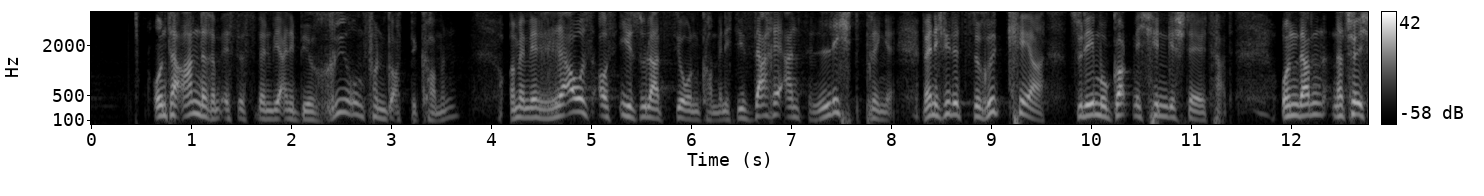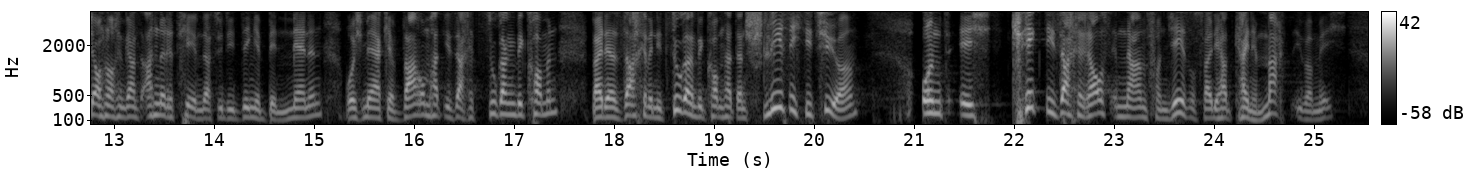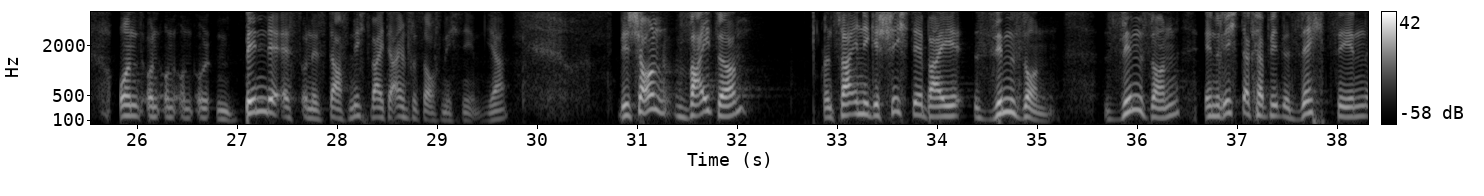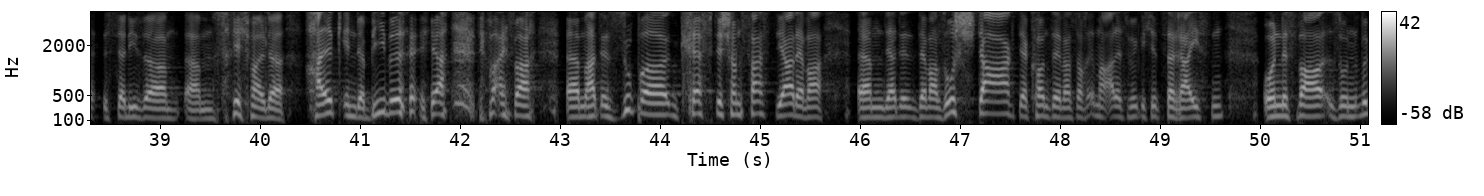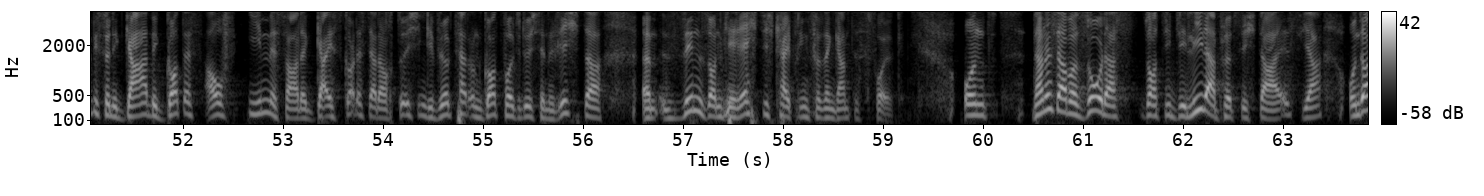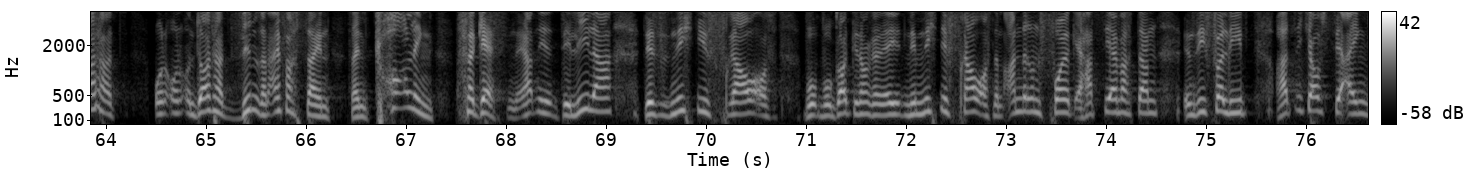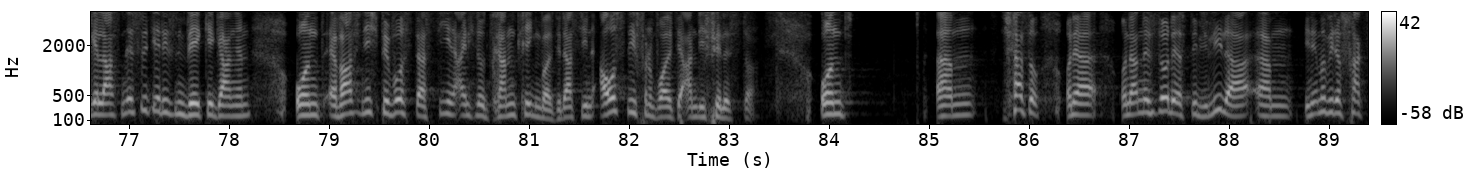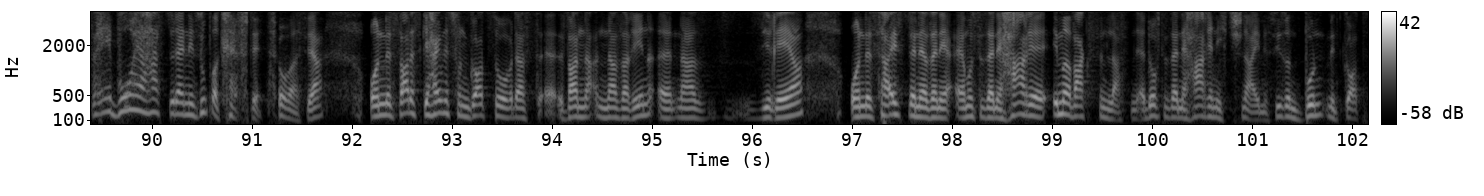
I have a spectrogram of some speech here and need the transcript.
unter anderem ist es, wenn wir eine Berührung von Gott bekommen und wenn wir raus aus Isolation kommen, wenn ich die Sache ans Licht bringe, wenn ich wieder zurückkehre zu dem, wo Gott mich hingestellt hat. Und dann natürlich auch noch in ganz andere Themen, dass wir die Dinge benennen, wo ich merke, warum hat die Sache Zugang bekommen? Bei der Sache, wenn die Zugang bekommen hat, dann schließe ich die Tür und ich kick die Sache raus im Namen von Jesus, weil die hat keine Macht über mich und, und, und, und, und binde es und es darf nicht weiter Einfluss auf mich nehmen. Ja? Wir schauen weiter und zwar in die Geschichte bei Simson. Simson in Richter Kapitel 16 ist ja dieser, ähm, sag ich mal, der Hulk in der Bibel. Ja, der war einfach, ähm, hatte super Kräfte schon fast. Ja, der war, ähm, der, der war so stark, der konnte was auch immer alles Mögliche zerreißen. Und es war so ein, wirklich so eine Gabe Gottes auf ihm. Es war der Geist Gottes, der auch durch ihn gewirkt hat. Und Gott wollte durch den Richter ähm, Simson Gerechtigkeit bringen für sein ganzes Volk. Und dann ist aber so, dass dort die Delila plötzlich da ist. Ja, und dort hat und, und, und dort hat Simson einfach sein, sein Calling vergessen. Er hat eine Delilah, das ist nicht die Frau, aus, wo, wo Gott gesagt hat, hey, nimm nicht eine Frau aus einem anderen Volk. Er hat sie einfach dann in sie verliebt, hat sich auf sie eingelassen, ist mit ihr diesen Weg gegangen und er war sich nicht bewusst, dass sie ihn eigentlich nur dran kriegen wollte, dass sie ihn ausliefern wollte an die Philister. Und ähm, Ja, so. Und, er, und dann ist so, dass die Lila ähm, ihn immer wieder fragt, so, hey, woher hast du deine Superkräfte? Sowas, ja. Und es war das Geheimnis von Gott so, das äh, war Nazaren, äh, Naziräer. Und es das heißt, wenn er seine, er musste seine Haare immer wachsen lassen. Er durfte seine Haare nicht schneiden. Es ist wie so ein Bund mit Gott.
